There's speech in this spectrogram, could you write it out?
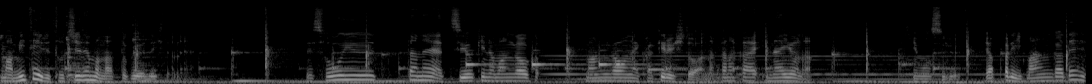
まあ見ている途中でも納得ができたね。でそういったね強気な漫画を漫画をね描ける人はなかなかいないような気もする。やっぱり漫画で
